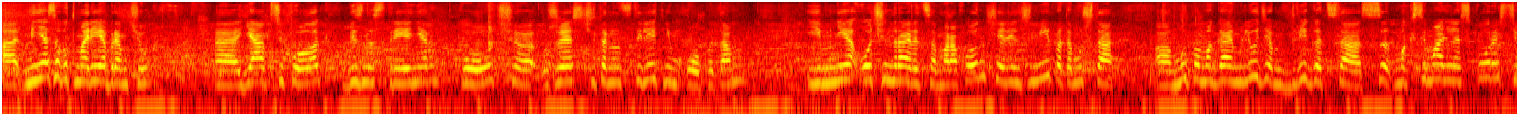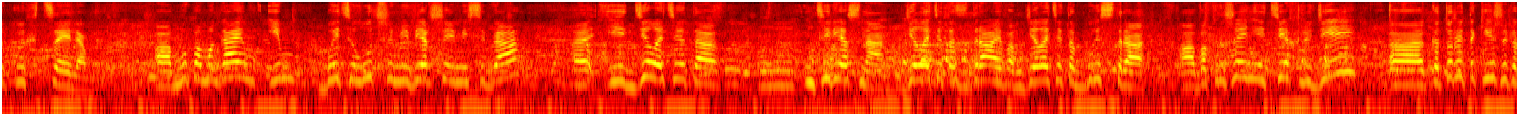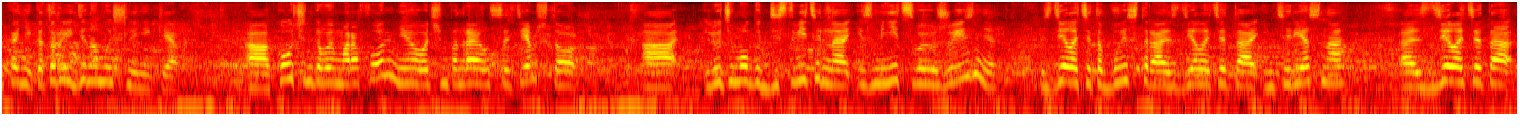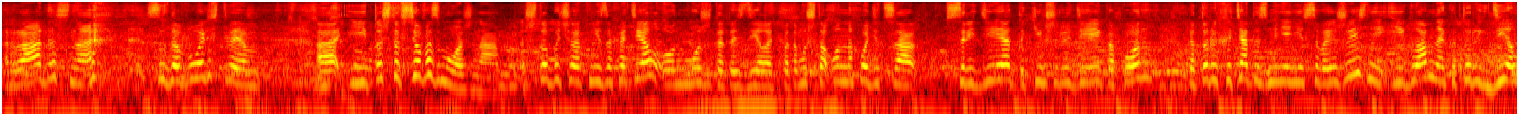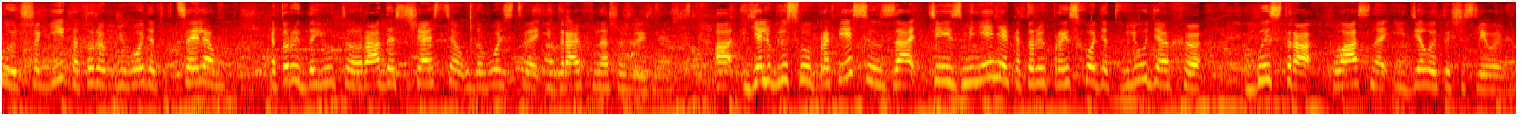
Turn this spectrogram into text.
А, Меня зовут Мария Абрамчук. Э, Я психолог, бизнес-тренер, коуч э, уже с 14-летним опытом. И мне очень нравится марафон Challenge Me, потому что а, мы помогаем людям двигаться с максимальной скоростью к их целям. Мы помогаем им быть лучшими версиями себя э, и делать это интересно, делать это с драйвом, делать это быстро, в окружении тех людей, а, которые такие же, как они, которые единомышленники. А, Коучинговый марафон мне очень понравился тем, что а, люди могут действительно изменить свою жизнь, сделать это быстро, сделать это интересно, сделать это радостно, с удовольствием. А, И то, что все возможно. Что бы человек ни захотел, он может это сделать, потому что он находится в среде таких же людей, как он, которые хотят изменений в своей жизни и, главное, которые делают шаги, которые приводят к целям, которые дают радость, счастье, удовольствие и драйв в нашей жизни. А, Я люблю свою профессию за те изменения, которые происходят в людях э, быстро, классно и делают их счастливыми.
